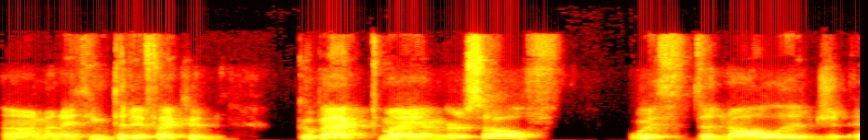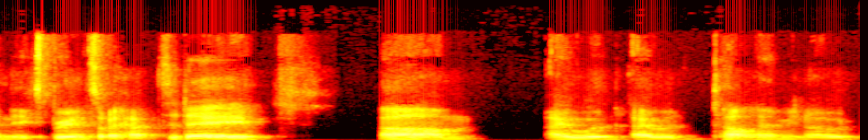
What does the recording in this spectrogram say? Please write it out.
Um, and I think that if I could go back to my younger self with the knowledge and the experience that I have today, um, I would I would tell him, you know,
